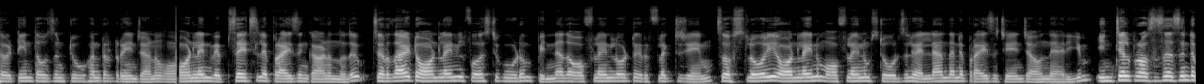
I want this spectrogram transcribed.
thirteen thousand two hundred range ആണ് ഓൺലൈൻ വെബ്സൈറ്റ്സിലെ പ്രൈസിംഗ് കാണുന്നത്. ചെറുതായിട്ട് ഓൺലൈനിൽ ഫസ്റ്റ് കൂടും പിന്നെ അത് ഓഫ്ലൈനിലോട്ട് റിഫ്ലക്ട് ചെയ്യും. സോ സ്ലോലി ഓൺലൈനും ഓഫ്ലൈനും സ്റ്റോർസിലും എല്ലാം തന്നെ പ്രൈസ് ചേഞ്ച് ആവുന്നതായിരിക്കും. ഇന്റൽ പ്രോസസേഴ്സിന്റെ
